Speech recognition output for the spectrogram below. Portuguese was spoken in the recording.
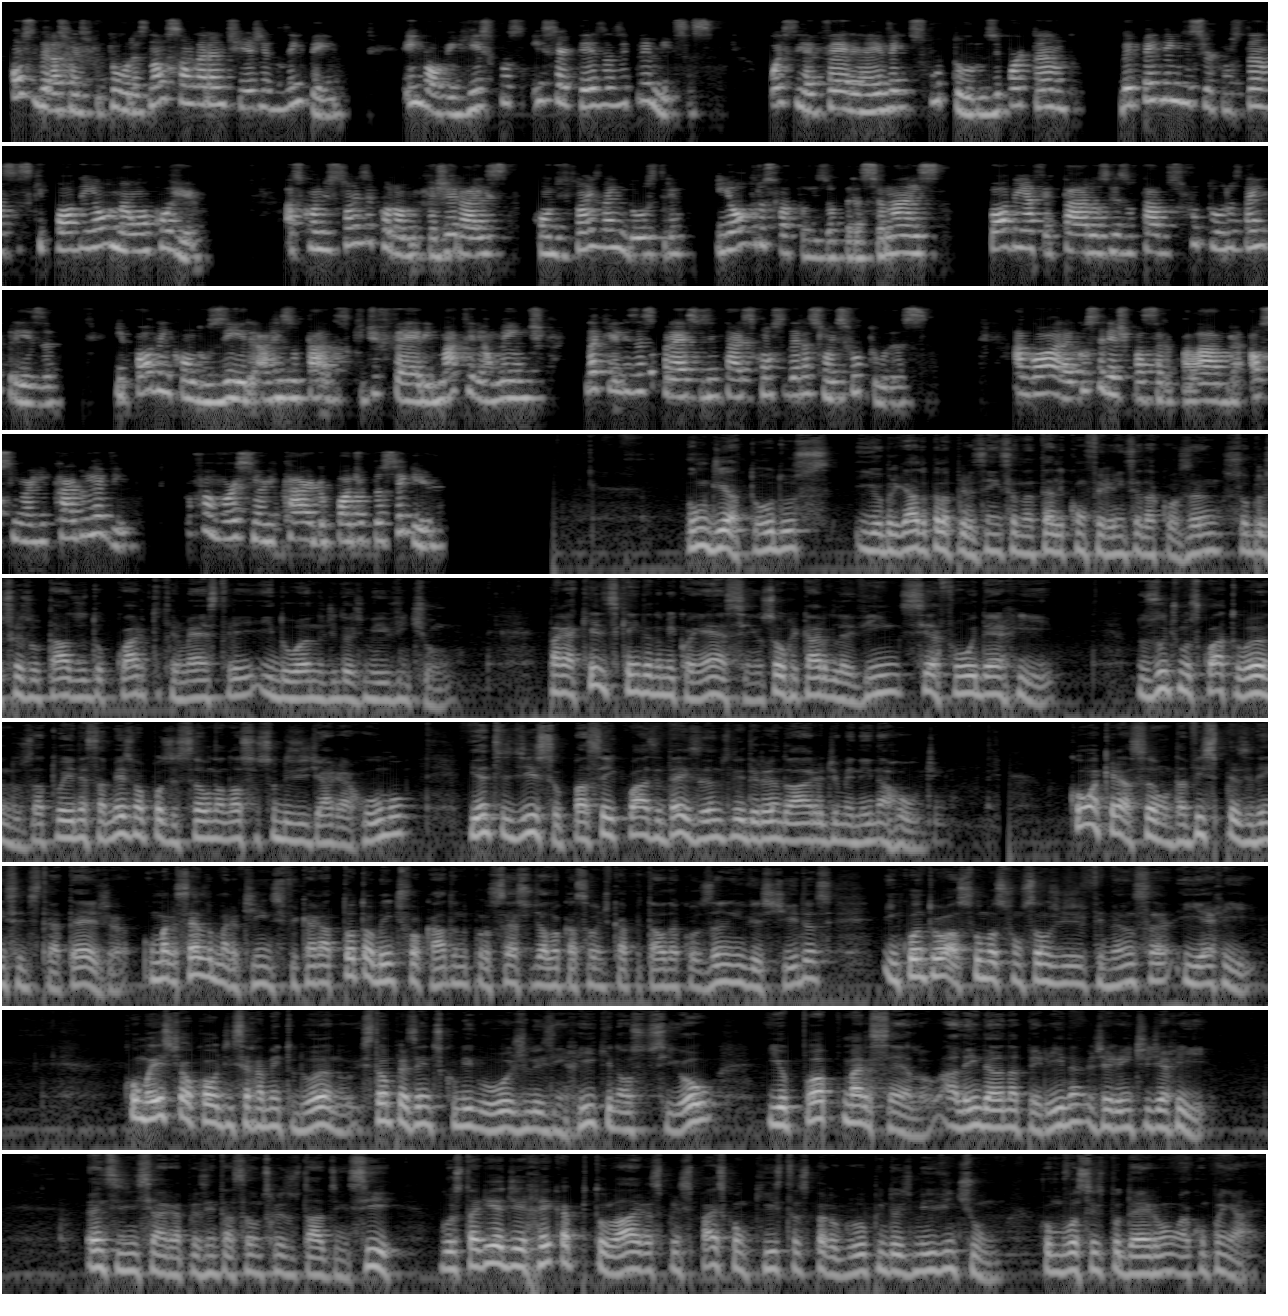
Considerações futuras não são garantias de desempenho, envolvem riscos, incertezas e premissas, pois se referem a eventos futuros e, portanto, dependem de circunstâncias que podem ou não ocorrer. As condições econômicas gerais, condições da indústria e outros fatores operacionais podem afetar os resultados futuros da empresa e podem conduzir a resultados que diferem materialmente daqueles expressos em tais considerações futuras. Agora, gostaria de passar a palavra ao Sr. Ricardo Levi. Por favor, Sr. Ricardo, pode prosseguir. Bom dia a todos e obrigado pela presença na teleconferência da COSAN sobre os resultados do quarto trimestre e do ano de 2021. Para aqueles que ainda não me conhecem, eu sou Ricardo Levin, CFO e DRI. Nos últimos quatro anos, atuei nessa mesma posição na nossa subsidiária Rumo e antes disso, passei quase 10 anos liderando a área de M&A na holding. Com a criação da vice-presidência de estratégia, o Marcelo Martins ficará totalmente focado no processo de alocação de capital da COSAN investidas, enquanto eu assumo as funções de finança e RI. Como este é o call de encerramento do ano, estão presentes comigo hoje Luiz Henrique, nosso CEO, e o próprio Marcelo, além da Ana Perina, gerente de RI. Antes de iniciar a apresentação dos resultados em si, gostaria de recapitular as principais conquistas para o grupo em 2021, como vocês puderam acompanhar.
